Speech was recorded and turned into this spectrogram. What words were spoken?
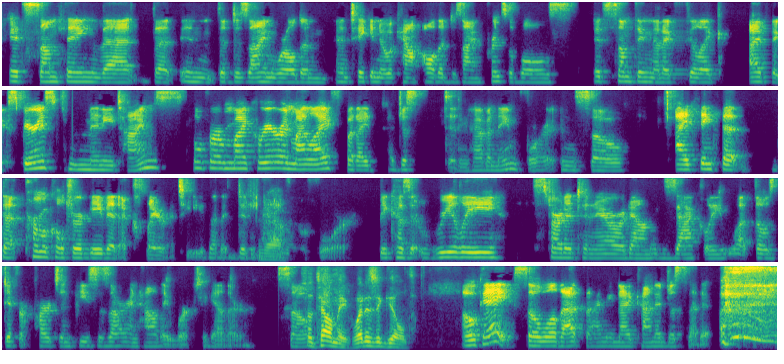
It's something that that in the design world and and take into account all the design principles. It's something that I feel like I've experienced many times over my career and my life, but I, I just didn't have a name for it. And so I think that that permaculture gave it a clarity that it didn't yeah. have before because it really started to narrow down exactly what those different parts and pieces are and how they work together. So, so tell me, what is a guild? Okay, so well, that I mean, I kind of just said it.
